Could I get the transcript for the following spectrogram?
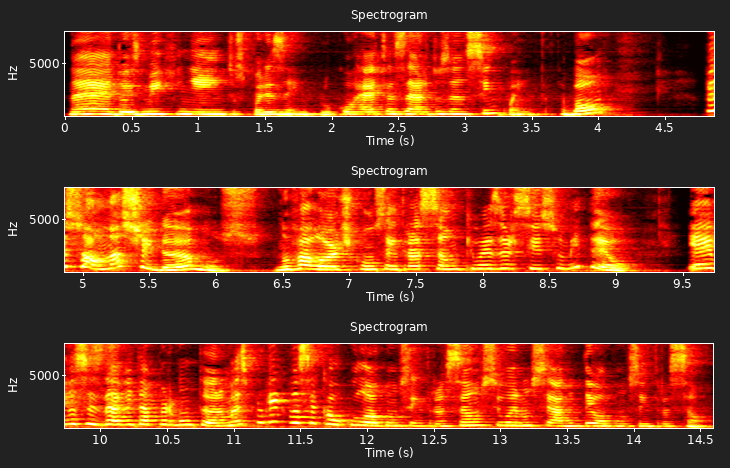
né, 2.500, por exemplo. O correto é 0,250, tá bom? Pessoal, nós chegamos no valor de concentração que o exercício me deu. E aí vocês devem estar perguntando, mas por que você calculou a concentração se o enunciado deu a concentração?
